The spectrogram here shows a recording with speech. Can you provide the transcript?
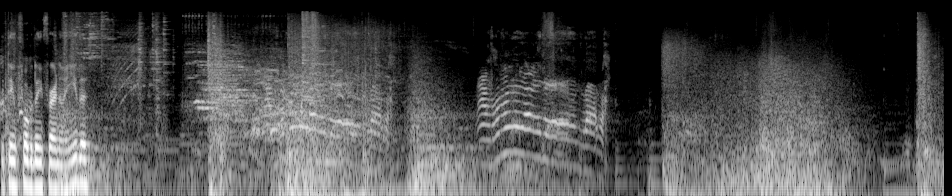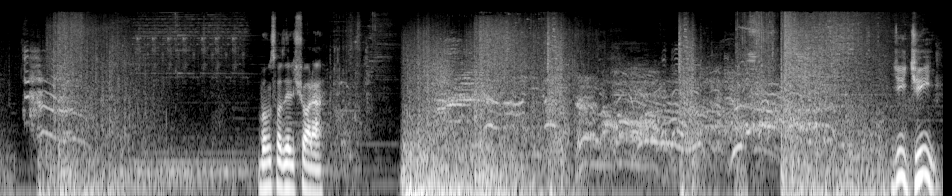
E E tem o fogo do inferno ainda. Vamos fazer ele chorar. GG.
